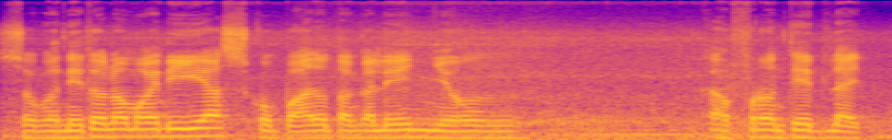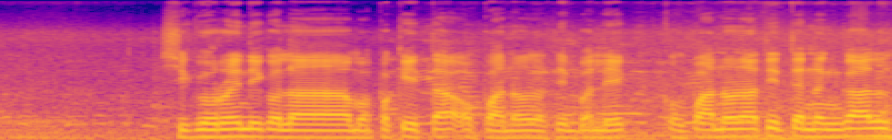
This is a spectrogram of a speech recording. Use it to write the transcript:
So ganito lang mga ideas kung paano tanggalin yung ah, front headlight. Siguro hindi ko na mapakita o paano natin balik. Kung paano natin tinanggal,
